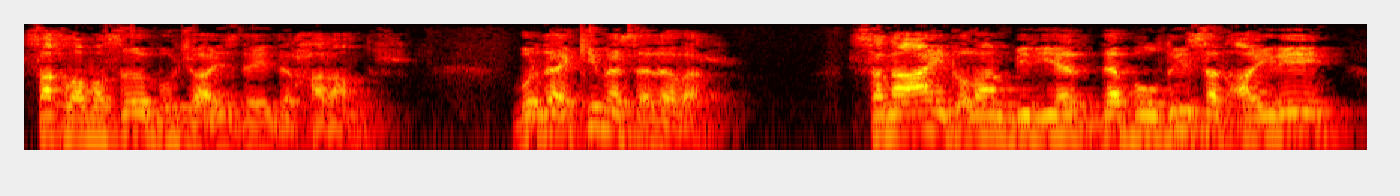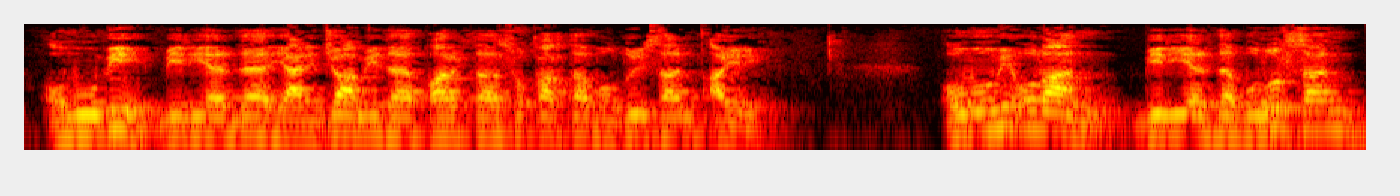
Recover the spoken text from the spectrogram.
saklaması bu caiz değildir, haramdır. Burada iki mesele var. Sana ait olan bir yerde bulduysan ayrı, umumi bir yerde yani camide, parkta, sokakta bulduysan ayrı umumi olan bir yerde bulursan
